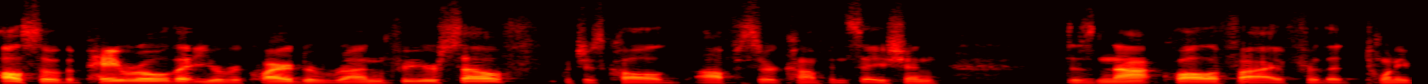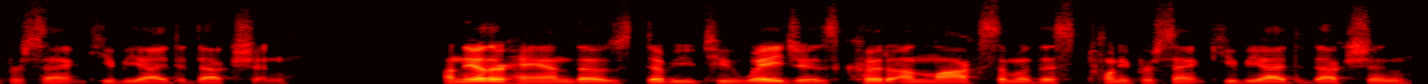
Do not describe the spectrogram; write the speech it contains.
Also, the payroll that you're required to run for yourself, which is called officer compensation, does not qualify for the 20% QBI deduction. On the other hand, those W 2 wages could unlock some of this 20% QBI deduction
